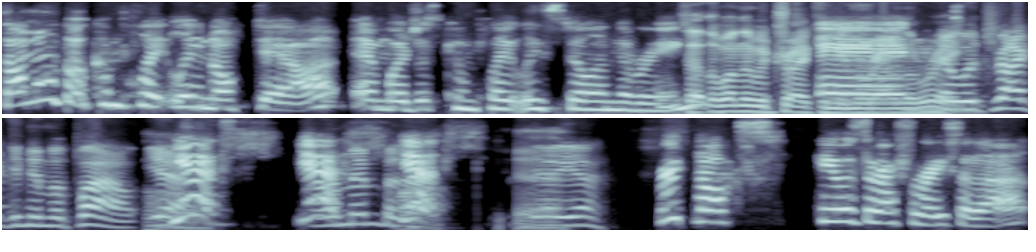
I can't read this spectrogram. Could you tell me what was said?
someone got completely knocked out and were just completely still in the ring. is that the one that were dragging him around the And They were dragging him about. Oh. Yeah. Yes, yes, remember that. yes. Yeah. Yeah. Rick Knox, he was the referee for that.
